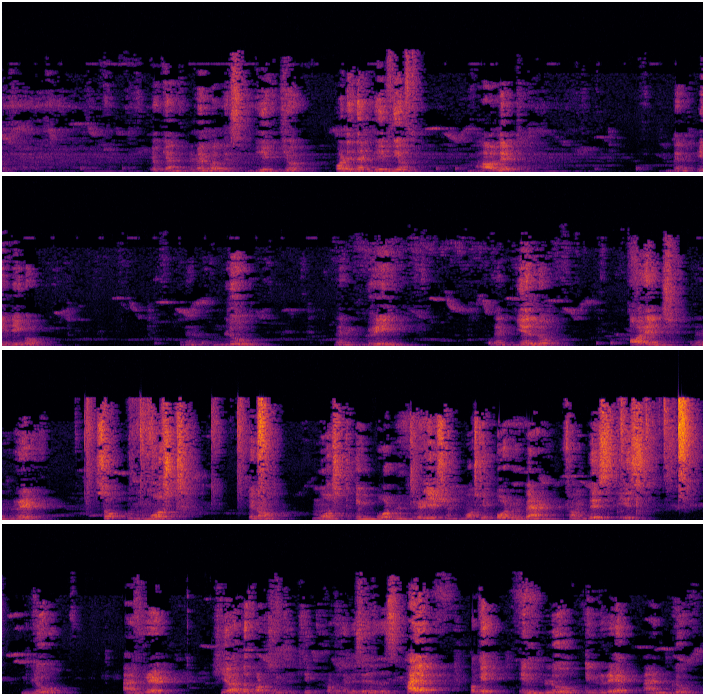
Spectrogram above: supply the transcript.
you can remember this VIBGYOR what is that VIBGYOR violet then indigo then blue then green then yellow orange then red so most you know most important radiation, most important band from this is blue and red. Here the photosynthesis, photosynthesis is higher. Okay, in blue, in red and blue.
